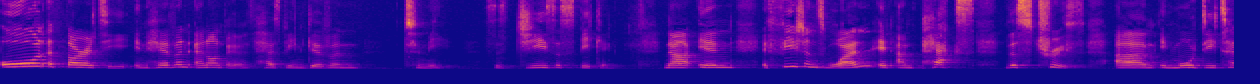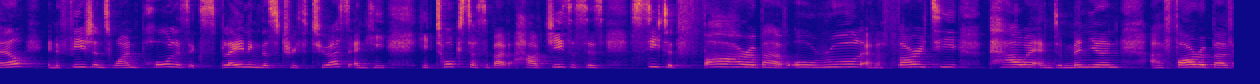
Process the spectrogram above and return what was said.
All authority in heaven and on earth has been given to me. This is Jesus speaking. Now, in Ephesians 1, it unpacks this truth um, in more detail. In Ephesians 1, Paul is explaining this truth to us, and he, he talks to us about how Jesus is seated far above all rule and authority, power and dominion, uh, far above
